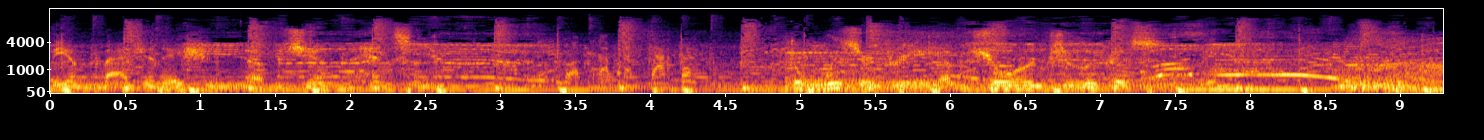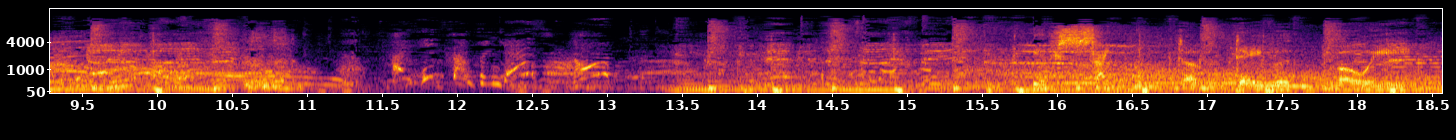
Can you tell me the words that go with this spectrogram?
The imagination of Jim Henson. The wizardry of George Lucas. The excitement of David Bowie.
